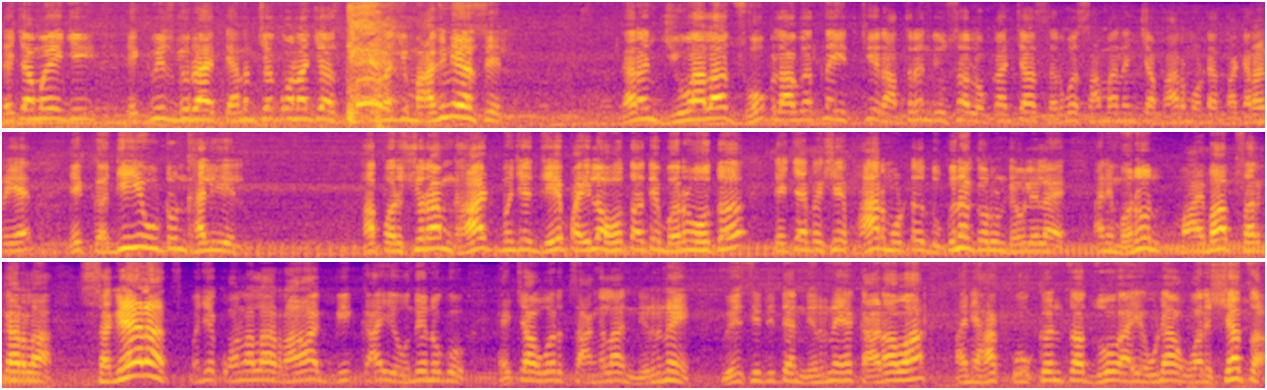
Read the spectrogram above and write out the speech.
त्याच्यामुळे जी एकवीस गुरु आहेत त्यांच्या कोणाची असते कोणाची मागणी असेल? कारण जीवाला झोप लागत नाही इतकी रात्रंदिवसा लोकांच्या सर्वसामान्यांच्या फार मोठ्या तक्रारी आहेत. हे कधीही उठून खाली येईल. हा परशुराम घाट म्हणजे जे पहिलं होतं ते बरं होतं. त्याच्यापेक्षा फार मोठं दुखणं करून ठेवलेलं आहे. आणि म्हणून मायबाप सरकारला सगळ्यांनाच म्हणजे कोणाला राग बी काय येऊ दे नको ह्याच्यावर चांगला निर्णय व्यवस्थित निर्णय काढावा. आणि हा कोकणचा जो आहे एवढ्या वर्षाचा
